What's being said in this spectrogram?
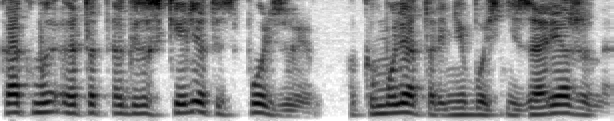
Как мы этот экзоскелет используем? Аккумуляторы, небось, не заряжены?»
